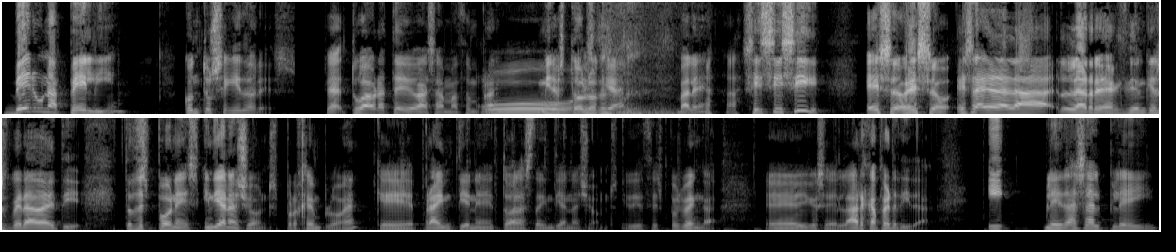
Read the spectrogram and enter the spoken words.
ver una peli con tus seguidores. O sea, tú ahora te vas a Amazon Prime, Oh, miras todo lo que hay, ¿vale? Sí, sí, sí. Eso, eso. Esa era la, la reacción que esperaba de ti. Entonces pones Indiana Jones, por ejemplo, ¿eh? que Prime tiene todas las de Indiana Jones. Y dices, pues venga, eh, yo qué sé, la arca perdida. Y le das al play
